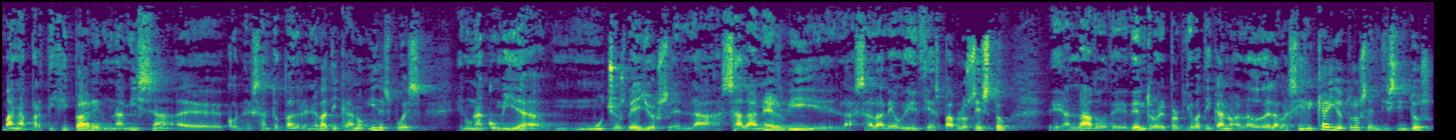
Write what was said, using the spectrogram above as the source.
van a participar en una misa eh, con el Santo Padre en el Vaticano y después en una comida, muchos de ellos en la sala Nervi, la sala de audiencias Pablo VI, eh, al lado de, dentro del propio Vaticano, al lado de la Basílica, y otros en distintos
